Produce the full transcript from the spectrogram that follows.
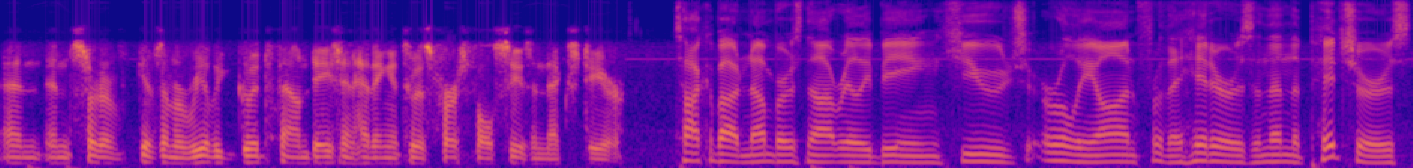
and and sort of gives him a really good foundation heading into his first full season next year. Talk about numbers not really being huge early on for the hitters, and then the pitchers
